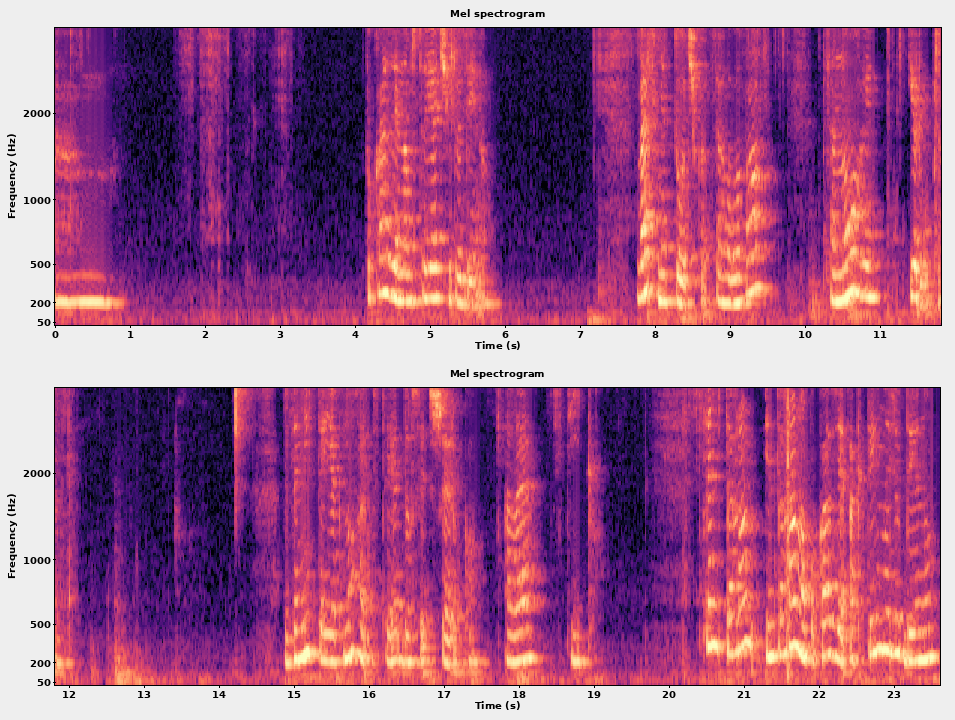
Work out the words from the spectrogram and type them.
е, показує нам стоячу людину. Верхня точка це голова, це ноги і руки. Замітьте, як ноги стоять досить широко, але стійко. Ця пентаграма показує активну людину,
